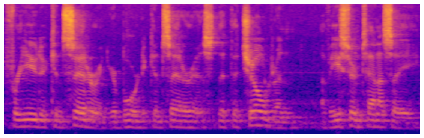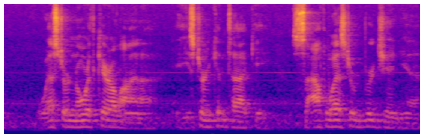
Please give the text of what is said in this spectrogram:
for you to consider and your board to consider is that the children of eastern Tennessee, western North Carolina, eastern Kentucky, southwestern Virginia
